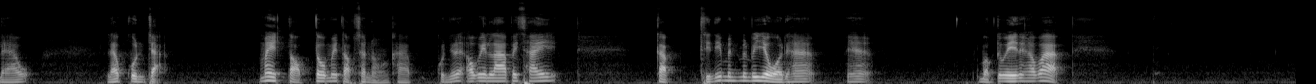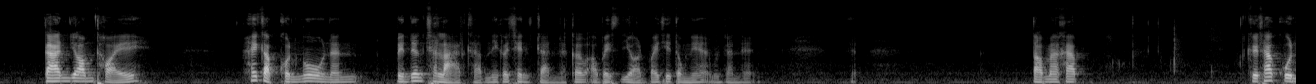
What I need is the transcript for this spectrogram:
แล้วแล้วคุณจะไม่ตอบโต้ไม่ตอบสนองครับ คุณจะได้เอาเวลาไปใช้กับสิ่งที่มันเป็นประโยชน์นะฮะนะฮะ บอกตัวเองนะครับว่า การยอมถอยให้กับคนโง่นั้นเป็นเรื่องฉลาดครับ นี่ก็เช่นกันนะก็เอาไปหยอดไว้ที่ตรงนี้เหมือนกันฮะต่อมาครับ คือถ้าคุณ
